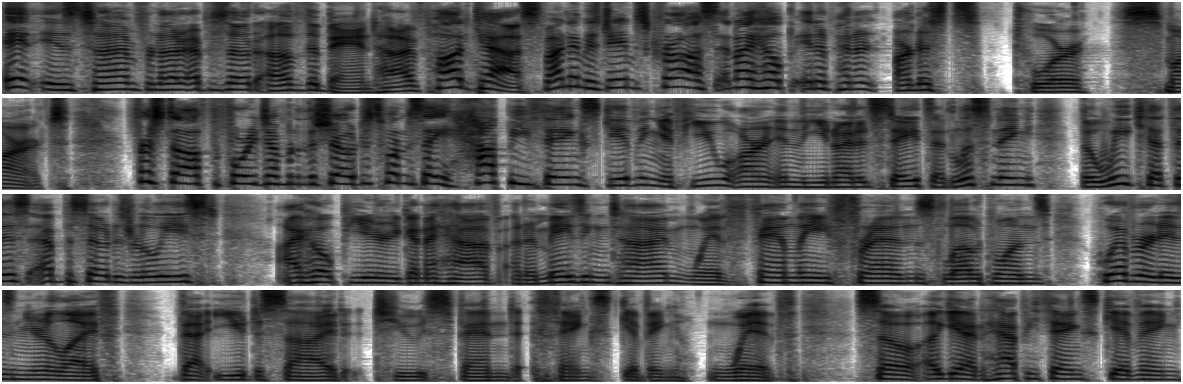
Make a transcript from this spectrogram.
It is time for another episode of the Bandhive Podcast. My name is James Cross, and I help independent artists tour smart. First off, before we jump into the show, just want to say happy Thanksgiving if you are in the United States and listening the week that this episode is released. I hope you're going to have an amazing time with family, friends, loved ones, whoever it is in your life that you decide to spend Thanksgiving with. So, again, happy Thanksgiving,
